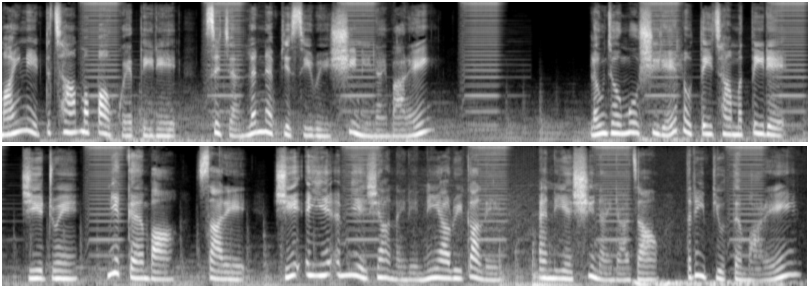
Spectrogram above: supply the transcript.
မိုင်းနဲ့တခြားမပေါက်ကွဲသေးတဲ့စစ်ကြံလက်နက်ပစ္စည်းတွေရှိနေနိုင်ပါတယ်။ လုံခြုံမှုရှိတယ်လို့သိချာမသိတဲ့ရေတွင်မြစ်ကမ်းပါစတဲ့ရေအရင်အမြင့်ရနိုင်တဲ့နေရာတွေကလည်းအန္တရာယ်ရှိနိုင်တာကြောင့်သတိပြုသင့်ပါတယ်။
